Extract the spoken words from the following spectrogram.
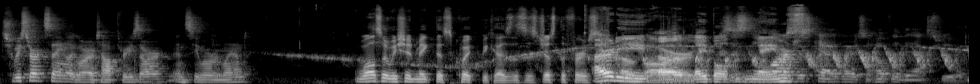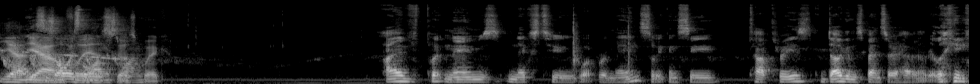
Should we start saying like what our top threes are and see where we land? Well, also we should make this quick because this is just the first. I already of uh, our... labeled This is the names. largest category, so hopefully the next few. will- Yeah, this Yeah, is always the hopefully this longest goes one. quick. I've put names next to what remains so we can see top threes. Doug and Spencer haven't really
